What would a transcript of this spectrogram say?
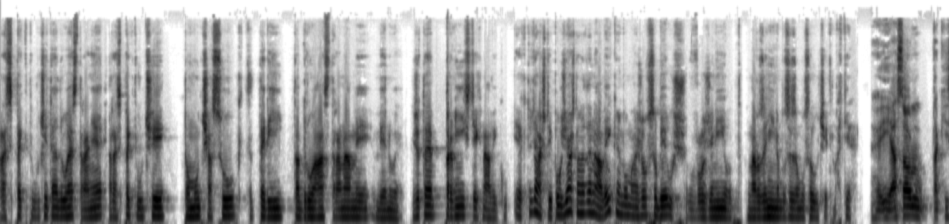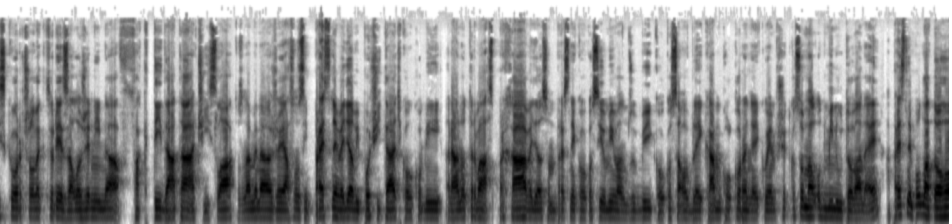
respekt vůči té druhé straně, respekt vůči tomu času, který ta druhá strana mi věnuje. Takže to je první z těch návyků. Jak to děláš? Ty používáš tenhle ten návyk, nebo máš ho v sobě už vložený od narození, nebo se to musel učit, Martě? Hej, ja som taký skôr človek, ktorý je založený na fakty, dáta a čísla. To znamená, že ja som si presne vedel vypočítať, koľko mi ráno trvá sprcha, vedel som presne, koľko si umývam zuby, koľko sa obliekam, koľko raňajkujem, všetko som mal odminútované. A presne podľa toho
